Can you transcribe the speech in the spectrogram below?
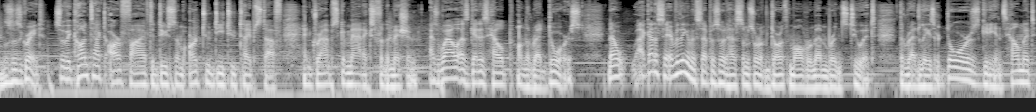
This is great. So they contact R5 to do some R2D2 type stuff and grab schematics for the mission, as well as get his help on the red doors. Now, I gotta say, everything in this episode has some sort of Darth Maul remembrance to it. The red laser doors, Gideon's helmet,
